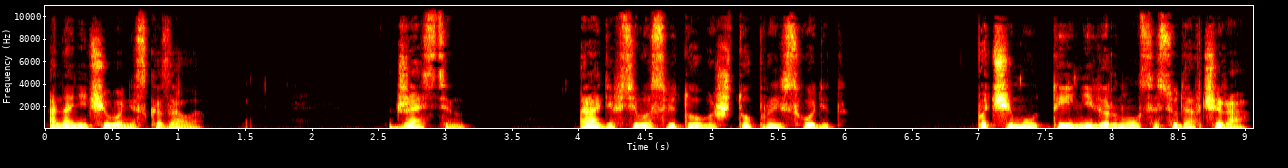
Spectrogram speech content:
она ничего не сказала». «Джастин, ради всего святого, что происходит? Почему ты не вернулся сюда вчера?»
